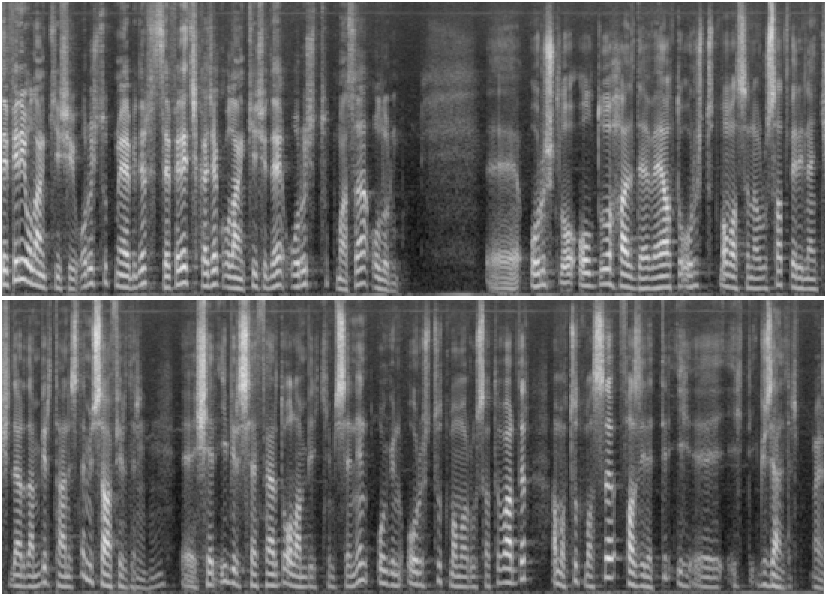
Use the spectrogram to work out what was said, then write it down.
Seferi olan kişi oruç tutmayabilir. Sefere çıkacak olan kişi de oruç tutmasa olur mu? Ee, oruçlu olduğu halde veyahut da oruç tutmamasına ruhsat verilen kişilerden bir tanesi de misafirdir. Ee, şer'i bir seferde olan bir kimsenin o gün oruç tutmama ruhsatı vardır ama tutması fazilettir, e, güzeldir. Evet.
